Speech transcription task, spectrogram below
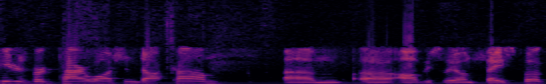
petersburgtirewashing.com, um, uh, obviously on Facebook,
